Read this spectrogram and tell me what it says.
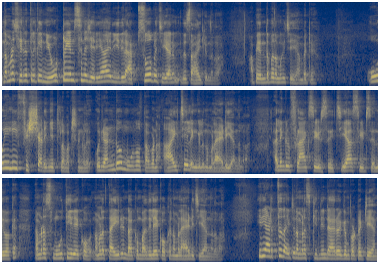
നമ്മുടെ ശരീരത്തിലേക്ക് ന്യൂട്രിയൻസിനെ ശരിയായ രീതിയിൽ അബ്സോർബ് ചെയ്യാനും ഇത് സഹായിക്കുന്നതാണ് അപ്പോൾ എന്തപ്പോൾ നമുക്ക് ചെയ്യാൻ പറ്റുക ഓയിലി ഫിഷ് അടങ്ങിയിട്ടുള്ള ഭക്ഷണങ്ങൾ ഒരു രണ്ടോ മൂന്നോ തവണ ആഴ്ചയിലെങ്കിലും നമ്മൾ ആഡ് ചെയ്യുക എന്നുള്ളതാണ് അല്ലെങ്കിൽ ഫ്ലാക്സ് സീഡ്സ് ചിയ സീഡ്സ് എന്നിവയൊക്കെ നമ്മുടെ സ്മൂത്തിയിലേക്കോ നമ്മൾ തൈര് ഉണ്ടാക്കുമ്പോൾ അതിലേക്കൊക്കെ നമ്മൾ ആഡ് ചെയ്യുക എന്നുള്ളതാണ് ഇനി അടുത്തതായിട്ട് നമ്മുടെ സ്കിന്നിന്റെ ആരോഗ്യം പ്രൊട്ടക്റ്റ് ചെയ്യാൻ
